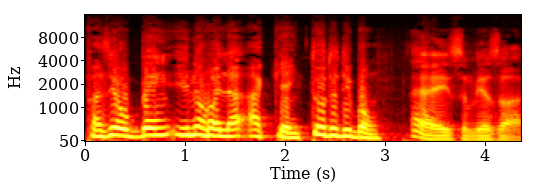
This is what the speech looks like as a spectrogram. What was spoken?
fazer o bem e não olhar a quem. Tudo de bom. É isso mesmo, ó.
